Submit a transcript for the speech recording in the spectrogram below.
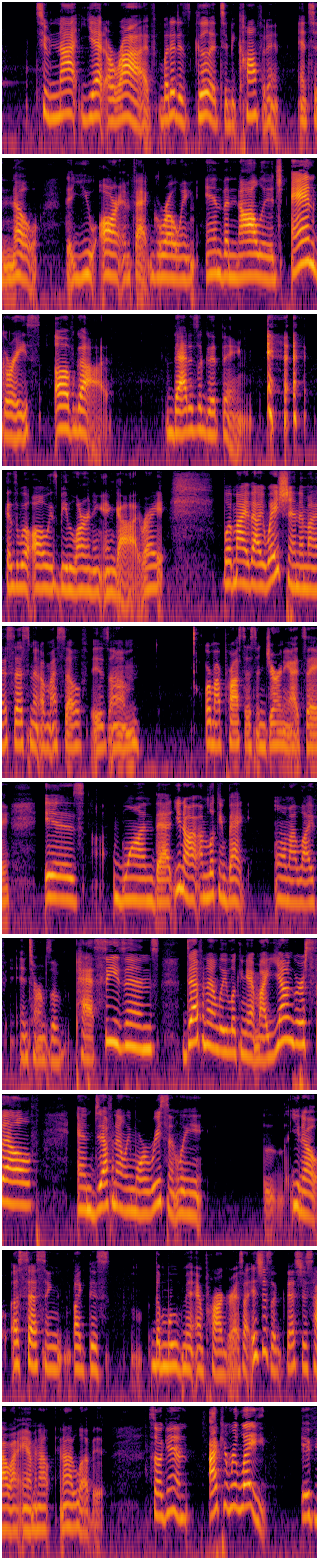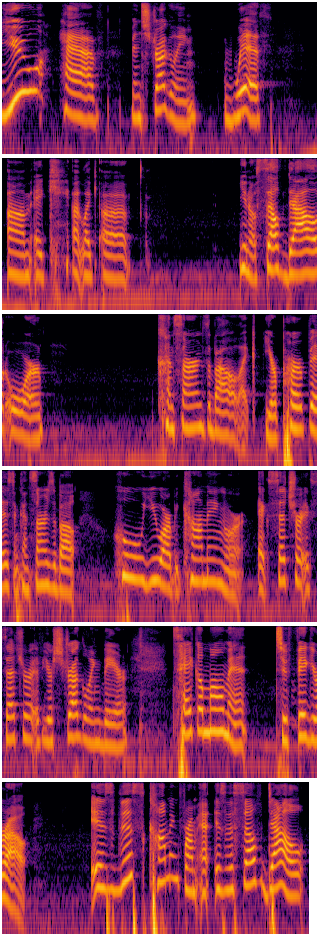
to not yet arrive, but it is good to be confident and to know that you are, in fact, growing in the knowledge and grace of God. That is a good thing because we'll always be learning in God, right? But my evaluation and my assessment of myself is, um, or my process and journey, I'd say, is one that, you know, I'm looking back on my life in terms of past seasons, definitely looking at my younger self, and definitely more recently, you know, assessing like this the movement and progress. It's just a that's just how I am and I and I love it. So again, I can relate. If you have been struggling with um a uh, like uh you know, self-doubt or concerns about like your purpose and concerns about who you are becoming or etc etc if you're struggling there take a moment to figure out is this coming from is the self-doubt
